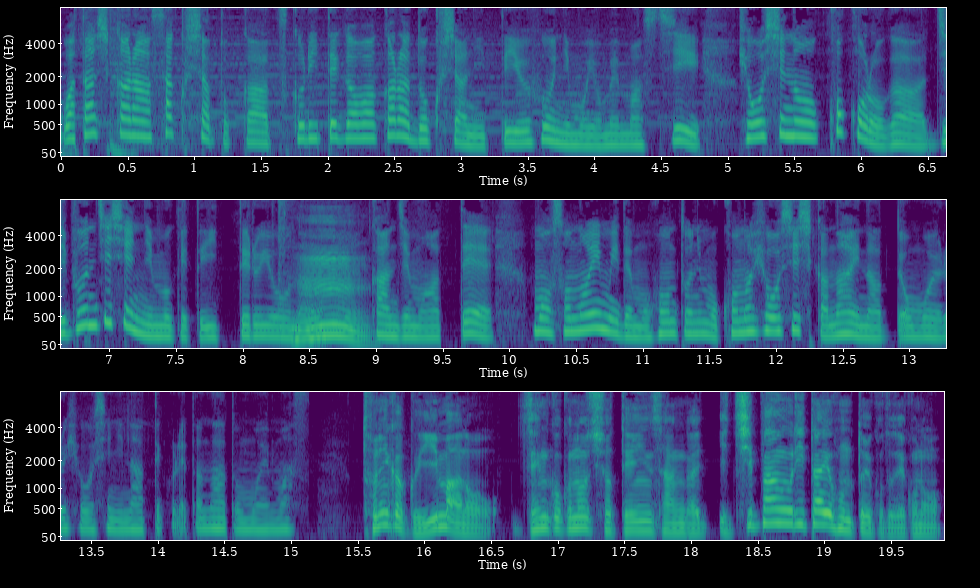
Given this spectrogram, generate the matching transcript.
私から作者とか作り手側から読者にっていう風にも読めますし表紙の心が自分自身に向けて言ってるよううなん。感じもあって、もうその意味でも本当にもうこの表紙しかないなって思える表紙になってくれたなと思います。とにかく今あの全国の書店員さんが一番売りたい本ということでこの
